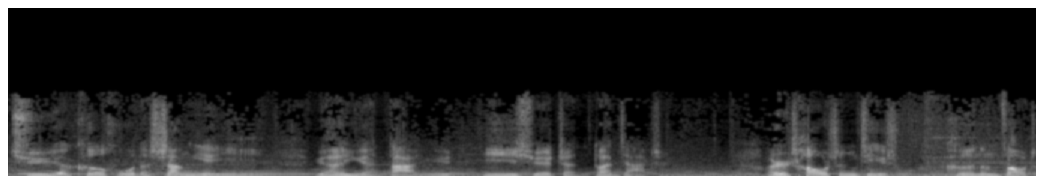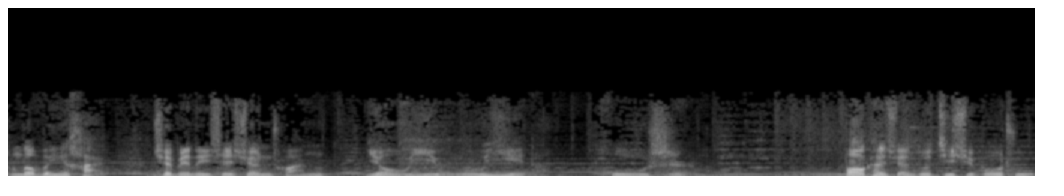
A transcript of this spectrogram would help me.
取悦客户的商业意义远远大于医学诊断价值，而超声技术可能造成的危害却被那些宣传有意无意的忽视了。报刊选读继续播出，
